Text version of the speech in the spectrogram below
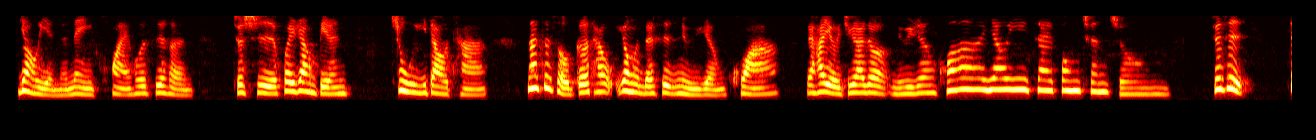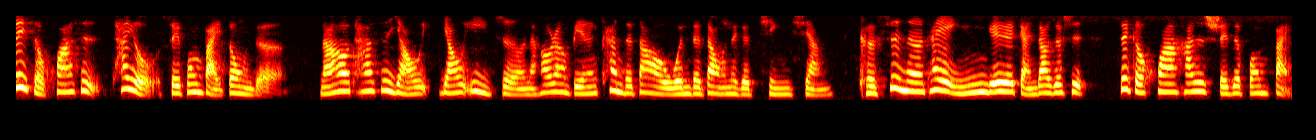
耀眼的那一块，或是很就是会让别人注意到它。那这首歌它用的是女人花，对，它有一句叫做“女人花摇曳在风尘中”，就是这首花是它有随风摆动的，然后它是摇摇曳着，然后让别人看得到、闻得到那个清香。可是呢，他也隐隐约约感到，就是这个花它是随着风摆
